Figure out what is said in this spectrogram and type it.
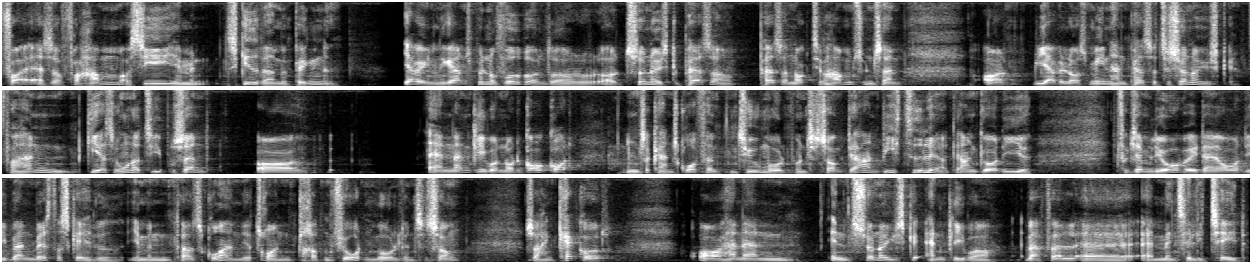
for, altså for ham at sige, jamen skide være med pengene. Jeg vil egentlig gerne spille noget fodbold, og, og Sønderjyske passer, passer nok til ham, synes han. Og jeg vil også mene, at han passer til Sønderjyske, for han giver sig 110 procent, og er en angriber, når det går godt, jamen, så kan han score 15-20 mål på en sæson. Det har han vist tidligere. Det har han gjort i, øh, for eksempel i OB, da over de vandt mesterskabet. Jamen, der scorede han, jeg tror, en 13-14 mål den sæson. Så han kan godt. Og han er en, en sønderjyske angriber, i hvert fald af, af mentalitet.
